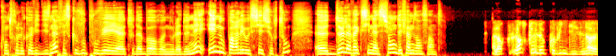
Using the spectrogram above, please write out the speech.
contre le Covid-19. Est-ce que vous pouvez tout d'abord nous la donner et nous parler aussi et surtout de la vaccination des femmes enceintes? Alors, lorsque le Covid-19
